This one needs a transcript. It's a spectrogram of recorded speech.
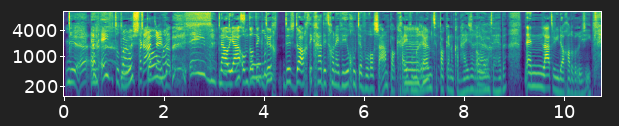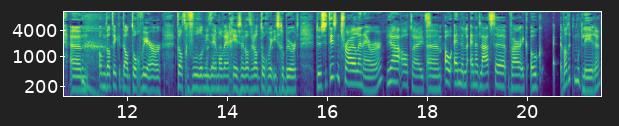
Ja. En even tot Waarom rust komen. Even tot Nou ja, rust omdat ik dus, dus dacht, ik ga dit gewoon even heel goed en volwassen aanpakken. Ik ga even mijn ruimte pakken en dan kan hij zijn Mhm. Oh, ja. ruimte hebben. En later die dag hadden we ruzie. Ehm, omdat ik dan toch weer dat gevoel dan niet helemaal weg is en dat er dan toch weer iets gebeurt. Dus het is een trial and error. Ja, altijd. Ehm, oh, en, de, en het laatste waar ik ook, wat ik moet leren,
